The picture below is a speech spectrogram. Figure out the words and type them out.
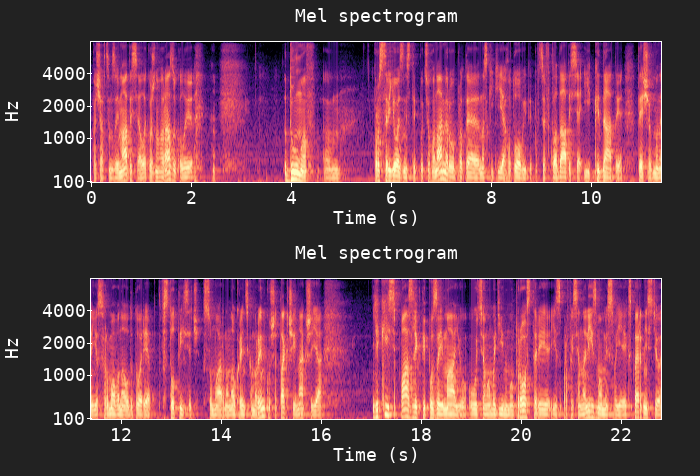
почав цим займатися, але кожного разу, коли думав. ем, про серйозність типу цього наміру, про те, наскільки я готовий типу, в це вкладатися і кидати те, що в мене є сформована аудиторія в 100 тисяч сумарно на українському ринку, що так чи інакше я якийсь пазлік типу займаю у цьому медійному просторі із професіоналізмом і своєю експертністю.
